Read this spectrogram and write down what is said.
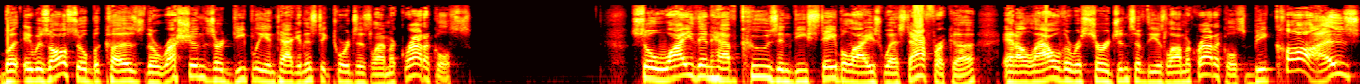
but it was also because the Russians are deeply antagonistic towards Islamic radicals. So why then have coups and destabilize West Africa and allow the resurgence of the Islamic radicals? Because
